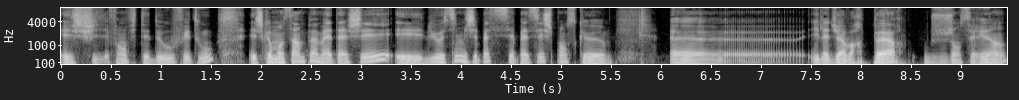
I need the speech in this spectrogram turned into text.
et je suis, enfin, fitait de ouf et tout. Et je commençais un peu à m'attacher. Et lui aussi, mais je sais pas ce qui s'est passé. Je pense que euh, il a dû avoir peur. J'en sais rien.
